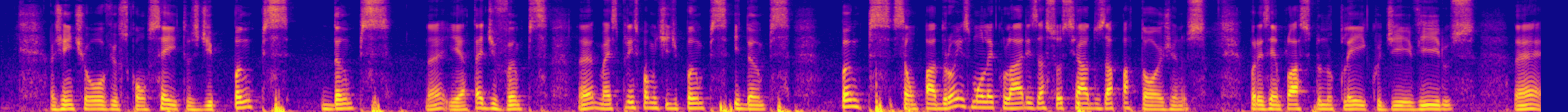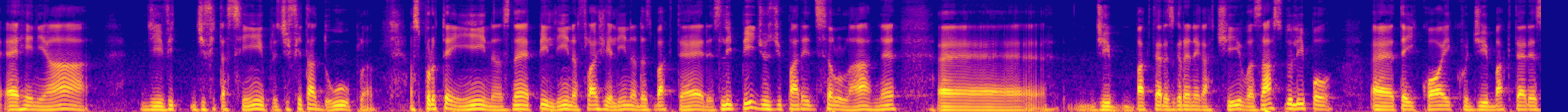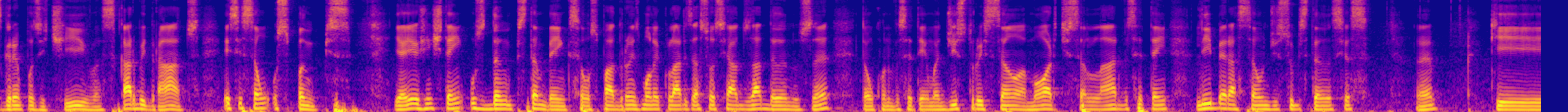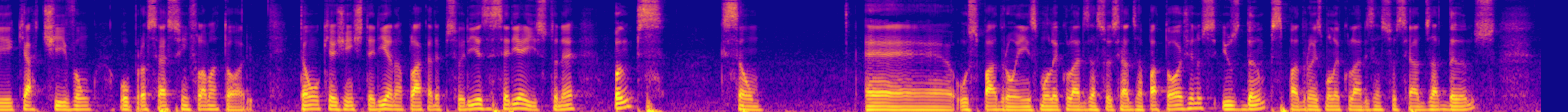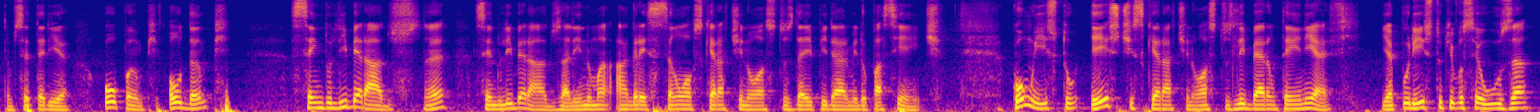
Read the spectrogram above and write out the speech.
A gente ouve os conceitos de pumps, dumps, né? E até de vamps, né? Mas principalmente de pumps e dumps. PAMPs são padrões moleculares associados a patógenos, por exemplo, ácido nucleico de vírus, né, RNA, de, de fita simples, de fita dupla, as proteínas, né, pilina, flagelina das bactérias, lipídios de parede celular, né, é, de bactérias gram-negativas, ácido lipo é, de bactérias gram-positivas, carboidratos, esses são os PAMPs. E aí a gente tem os DAMPs também, que são os padrões moleculares associados a danos. Né? Então, quando você tem uma destruição, a morte celular, você tem liberação de substâncias né, que, que ativam o processo inflamatório. Então, o que a gente teria na placa da psoríase seria isto, né? PAMPs, que são é, os padrões moleculares associados a patógenos, e os DUMPs, padrões moleculares associados a danos. Então, você teria ou PAMP ou DUMP sendo liberados, né? Sendo liberados ali numa agressão aos queratinócitos da epiderme do paciente. Com isto, estes queratinócitos liberam TNF. E é por isto que você usa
